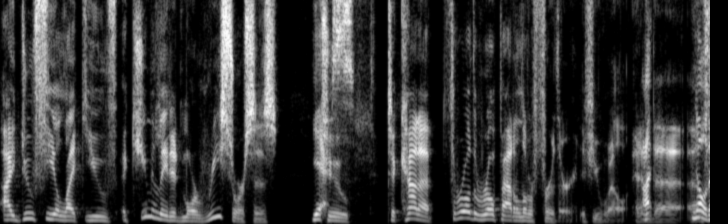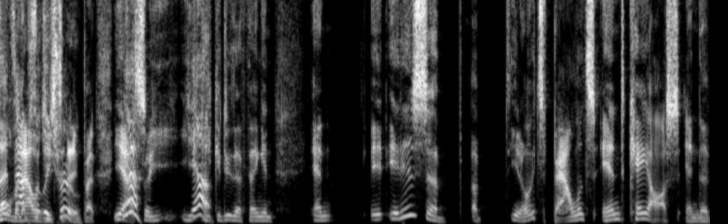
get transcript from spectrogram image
I do feel like you've accumulated more resources Yes. to to kind of throw the rope out a little further, if you will. And I- uh, no, that's absolutely analogies today. true. But yeah, Yeah. so you, you, Yeah. you could do that thing, and and it it is a you know it's balance and chaos, and the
